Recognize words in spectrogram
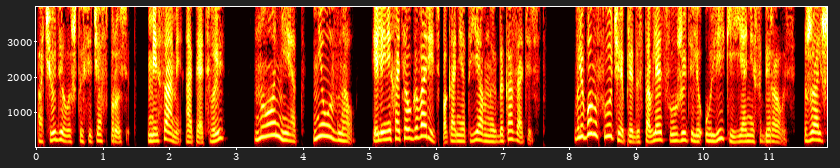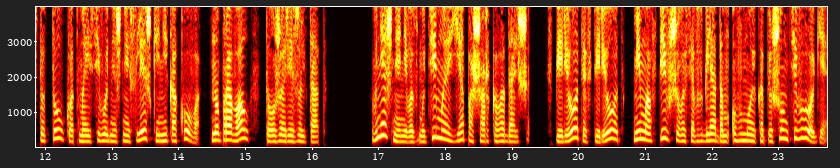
Почудила, что сейчас спросит. «Мисами, опять вы?» Но нет, не узнал. Или не хотел говорить, пока нет явных доказательств. В любом случае, предоставлять служителю улики я не собиралась. Жаль, что толку от моей сегодняшней слежки никакого, но провал — тоже результат. Внешне невозмутимая, я пошаркала дальше. Вперед и вперед, мимо впившегося взглядом в мой капюшон тевлоги,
